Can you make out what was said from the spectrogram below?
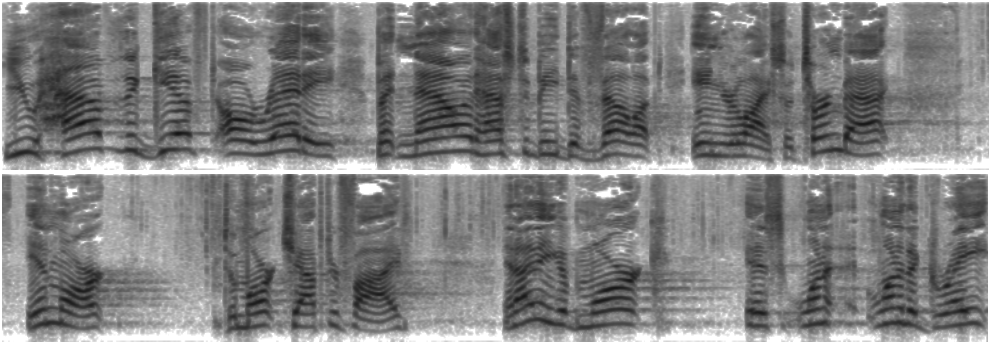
You have the gift already, but now it has to be developed in your life. So turn back in Mark to Mark chapter 5. And I think of Mark as one, one of the great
